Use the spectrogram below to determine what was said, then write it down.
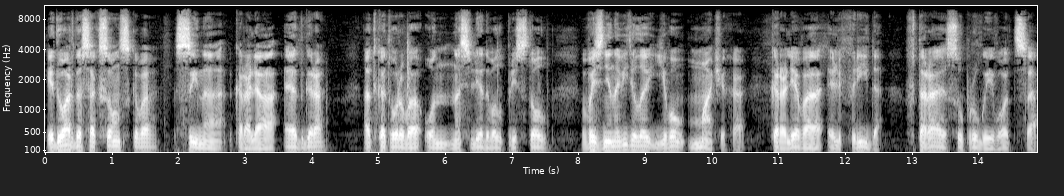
Эдуарда Саксонского, сына короля Эдгара, от которого он наследовал престол, возненавидела его мачеха, королева Эльфрида, вторая супруга его отца.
